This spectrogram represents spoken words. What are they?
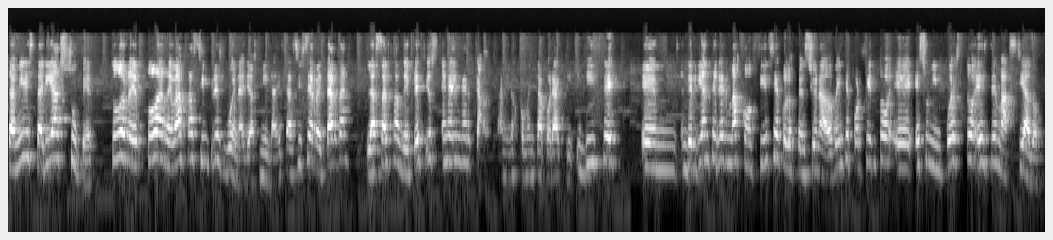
también estaría súper. Todo toda rebaja siempre es buena, Yasmina. Dice, así se retardan las alzas de precios en el mercado. También nos comenta por aquí. Y dice, em, deberían tener más conciencia con los pensionados. 20% eh, es un impuesto, es demasiado.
